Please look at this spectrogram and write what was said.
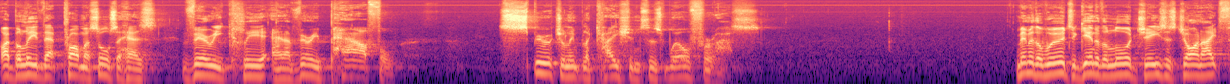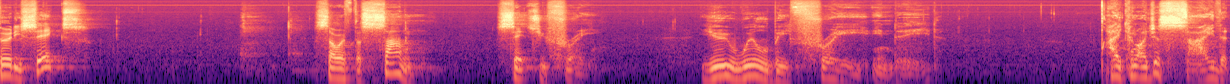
I believe that promise also has very clear and a very powerful spiritual implications as well for us. Remember the words again of the Lord Jesus, John 8 36. So if the Son sets you free, you will be free indeed. Hey, can I just say that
